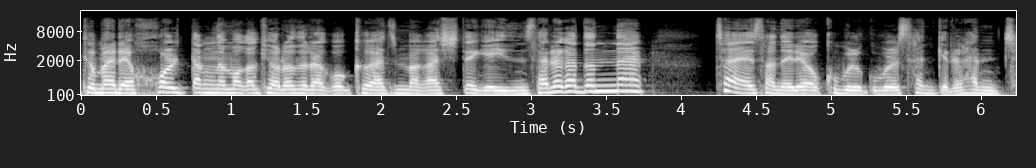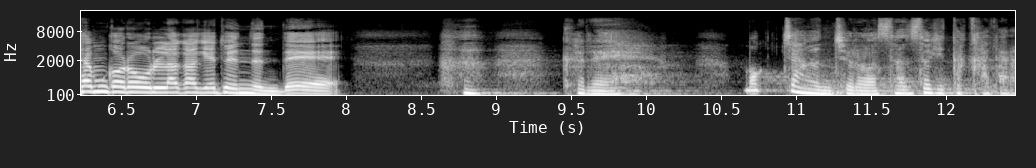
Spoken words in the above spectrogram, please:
그 말에 홀딱 넘어가 결혼을 하고 그 아줌마가 시댁에 인사를 가던 날 차에서 내려 구불구불 산길을 한참 걸어 올라가게 됐는데 그래 목장은 주로 산속이 탁하더라.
